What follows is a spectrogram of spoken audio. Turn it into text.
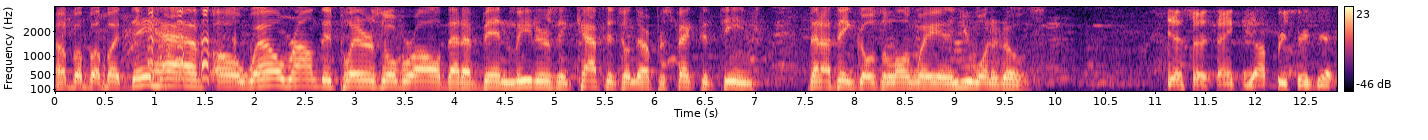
uh, but, but, but they have uh, well rounded players overall that have been leaders and captains on their respective teams that I think goes a long way, and you one of those. Yes, sir. Thank you. I appreciate that.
